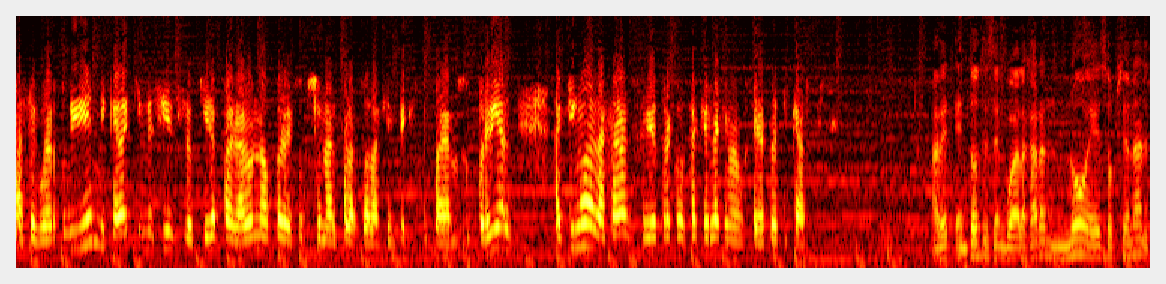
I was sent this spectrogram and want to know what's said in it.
asegurar tu vivienda y cada quien decide si lo quiere pagar o no, pero es opcional para toda la gente que esté pagando su predial. Aquí en Guadalajara sucedió otra cosa que es la que me gustaría platicar. A ver, entonces en Guadalajara no es opcional.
